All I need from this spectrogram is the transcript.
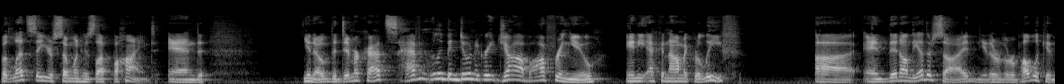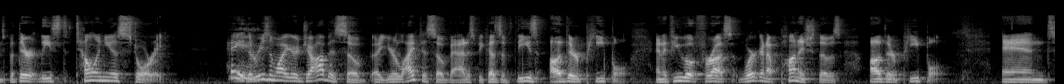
But let's say you're someone who's left behind, and you know the Democrats haven't really been doing a great job offering you any economic relief. Uh, and then on the other side, neither of the Republicans, but they're at least telling you a story. Hey, the reason why your job is so, uh, your life is so bad is because of these other people. And if you vote for us, we're going to punish those other people. And,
